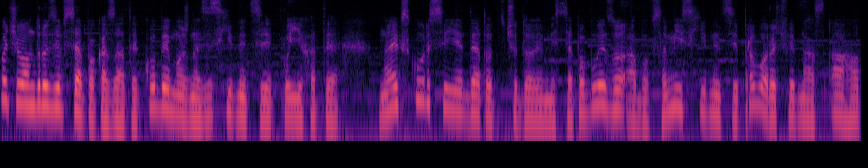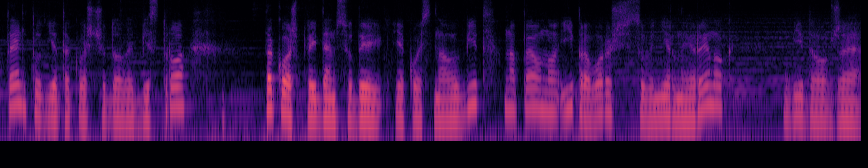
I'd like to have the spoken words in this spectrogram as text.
Хочу вам, друзі, все показати, куди можна зі східниці поїхати на екскурсії, де тут чудові місця поблизу, або в самій східниці. Праворуч від нас А-готель, тут є також чудове бістро. Також прийдемо сюди якось на обід, напевно, і праворуч сувенірний ринок. Відео вже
